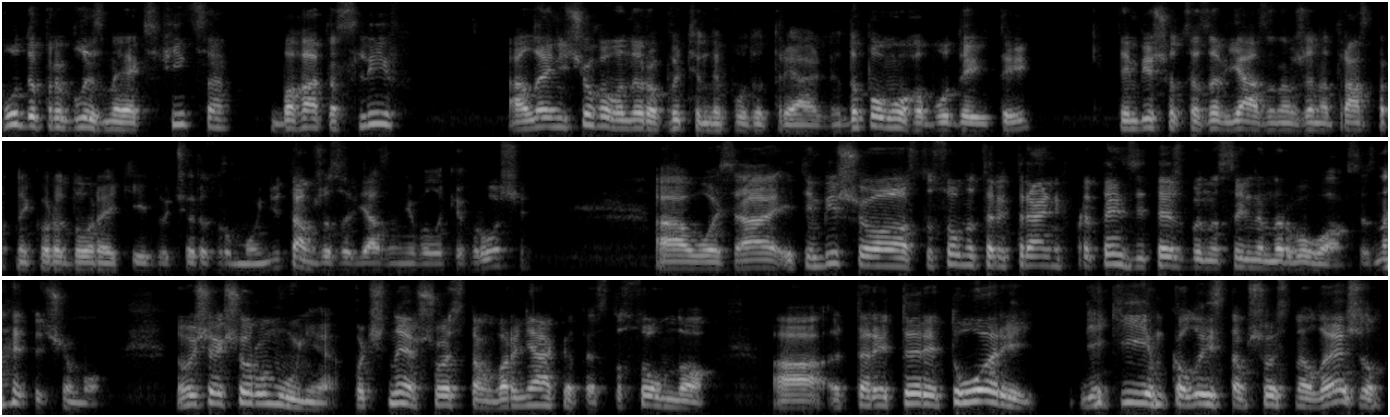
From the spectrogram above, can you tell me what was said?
буде приблизно як з Фіца, багато слів, але нічого вони робити не будуть реально. Допомога буде йти. Тим більше це зав'язано вже на транспортні коридори, які йдуть через Румунію. Там вже зав'язані великі гроші. А ось а і тим більше стосовно територіальних претензій, теж би не сильно нервувався. Знаєте чому? Тому що якщо Румунія почне щось там варнякати стосовно а, тери- територій, які їм колись там щось належало,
